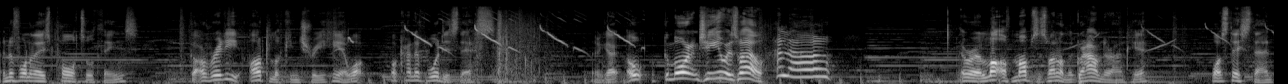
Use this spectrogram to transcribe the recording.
another one of those portal things. Got a really odd looking tree here. What what kind of wood is this? There we go. Oh, good morning to you as well. Hello. There are a lot of mobs as well on the ground around here. What's this then?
